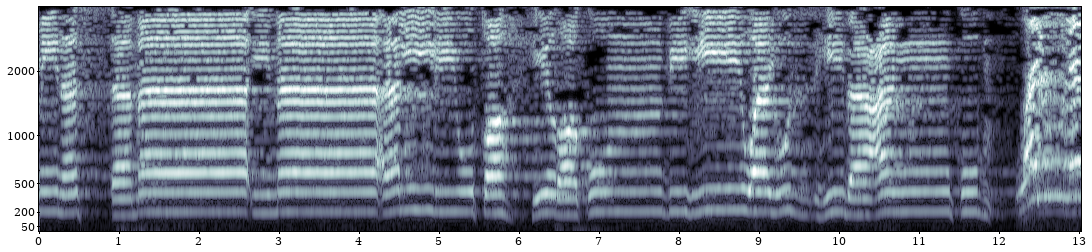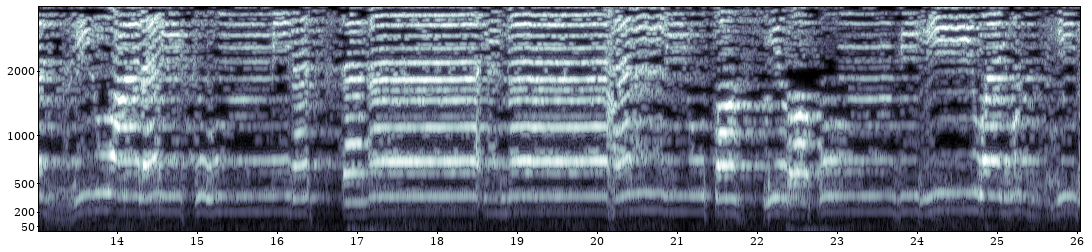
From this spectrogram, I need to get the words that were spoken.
من السماء ماء لِيُطَهِّرَكُمْ بِهِ وَيُذْهِبَ عَنكُمْ وَيُنَزِّلُ عَلَيْكُمْ مِنَ السَّمَاءِ مَاءً لِيُطَهِّرَكُمْ بِهِ وَيُذْهِبَ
